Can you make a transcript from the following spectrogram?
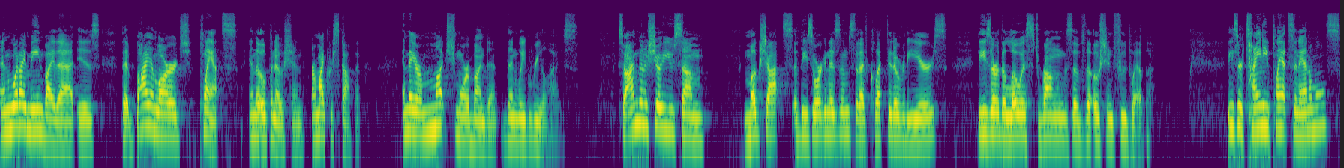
And what I mean by that is that by and large, plants in the open ocean are microscopic, and they are much more abundant than we realize. So, I'm going to show you some mugshots of these organisms that I've collected over the years. These are the lowest rungs of the ocean food web. These are tiny plants and animals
